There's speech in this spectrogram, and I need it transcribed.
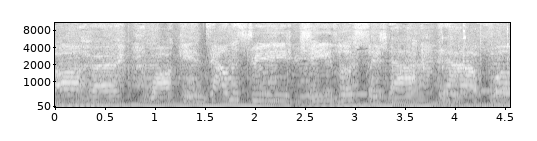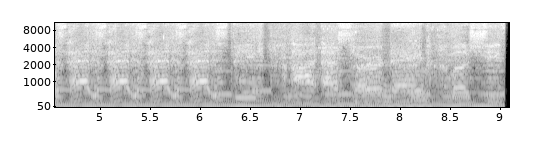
saw her walking down the street. She looks so now, now. Fools had his, had his, had his, had his speak. I asked her name, but she.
